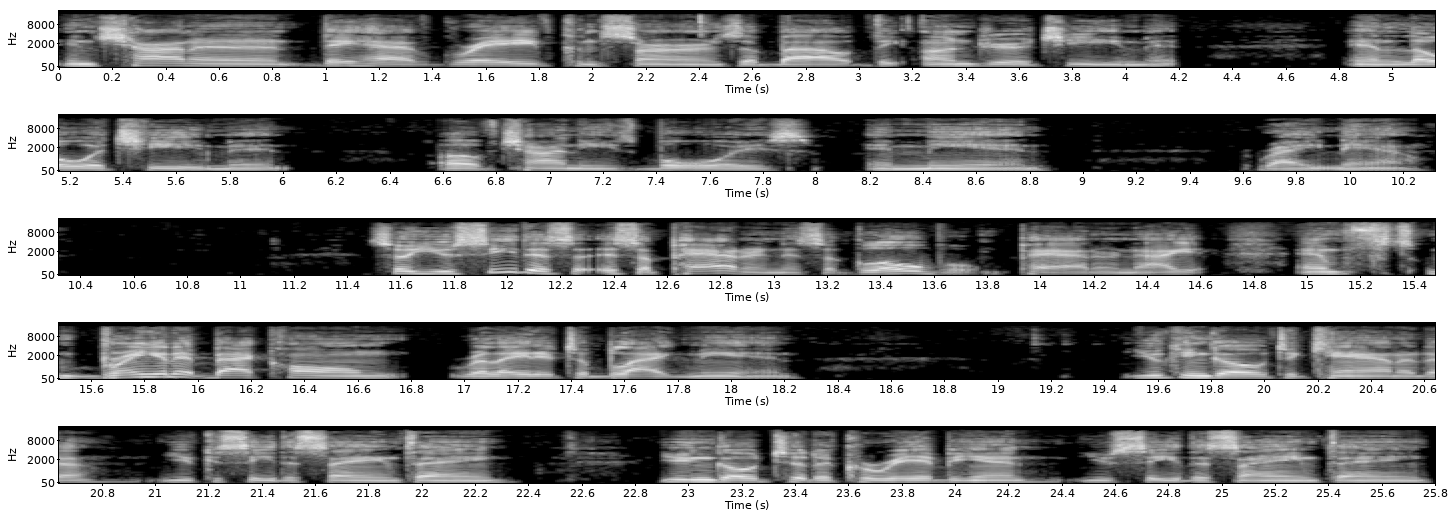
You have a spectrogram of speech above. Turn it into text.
in China, they have grave concerns about the underachievement and low achievement of Chinese boys and men right now. So you see this, it's a pattern, it's a global pattern. I, and bringing it back home related to black men, you can go to Canada, you can see the same thing. You can go to the Caribbean, you see the same thing.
